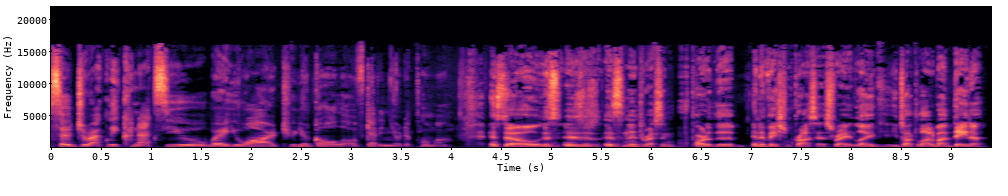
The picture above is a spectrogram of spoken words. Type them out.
so it directly connects you where you are to your goal of getting your diploma. And so this, this is, is, an interesting part of the innovation process, right? Like you talked a lot about data,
